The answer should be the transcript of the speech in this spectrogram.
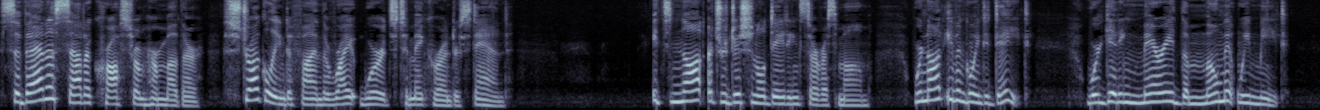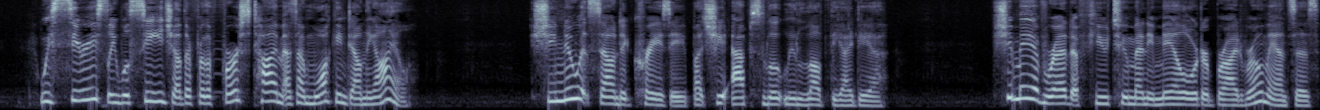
Savannah sat across from her mother, struggling to find the right words to make her understand. It's not a traditional dating service, Mom. We're not even going to date. We're getting married the moment we meet. We seriously will see each other for the first time as I'm walking down the aisle. She knew it sounded crazy, but she absolutely loved the idea. She may have read a few too many mail order bride romances,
